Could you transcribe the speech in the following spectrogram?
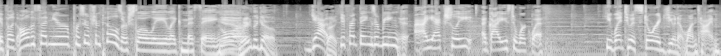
If like all of a sudden your prescription pills are slowly like missing, or Where'd they go? Yeah, Right. different things are being. I actually, a guy I used to work with, he went to a storage unit one time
